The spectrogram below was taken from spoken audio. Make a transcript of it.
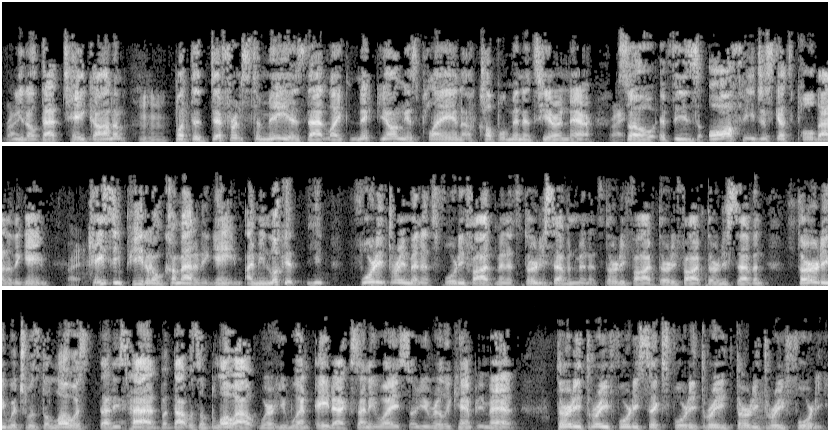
right. you know that take on him. Mm-hmm. But the difference to me is that like Nick Young is playing a couple minutes here and there. Right. So if he's off, he just gets pulled out of the game. Right. KCP don't come out of the game. I mean, look at he. 43 minutes, 45 minutes, 37 minutes, 35, 35, 37, 30, which was the lowest that he's had, but that was a blowout where he went 8x anyway, so you really can't be mad. 33, 46, 43, 33, 40.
